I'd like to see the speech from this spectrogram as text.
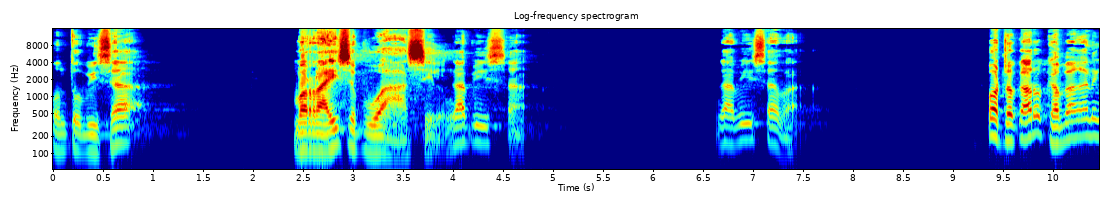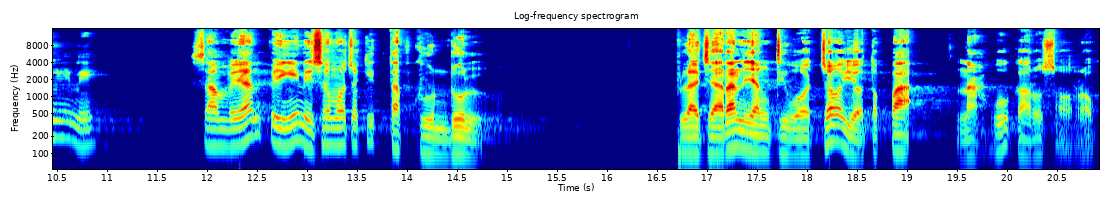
untuk bisa meraih sebuah hasil nggak bisa nggak bisa pak Padha karo gampangan ini. Sampean pengen iso maca kitab gundul. Belajaran yang diwoco ya tepak nahwu karo sorob.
